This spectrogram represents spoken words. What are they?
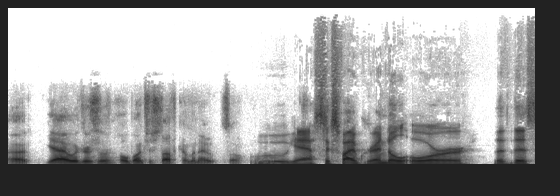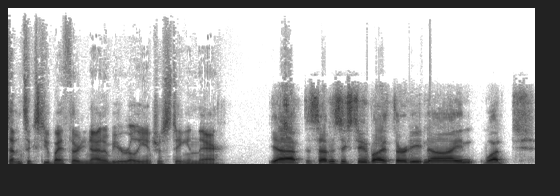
uh, yeah, well, there's a whole bunch of stuff coming out. So Ooh, yeah, six five Grendel or the the 762 by 39 would be really interesting in there. yeah, the 7.62 by 39. What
